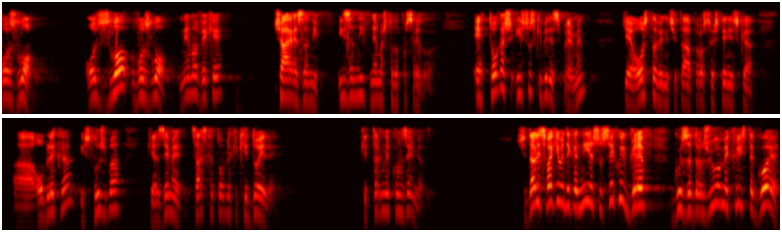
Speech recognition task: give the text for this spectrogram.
во зло. Од зло во зло. Нема веќе чаре за нив. И за нив нема што да посредува. Е, тогаш Исус ќе биде спремен, ќе остави нечи таа просвещеничка а, облека и служба, ќе ја земе царската облека, ќе дојде. Ќе тргне кон земјата. Чи дали сваќаме дека ние со секој греф го задржуваме Христа горе,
